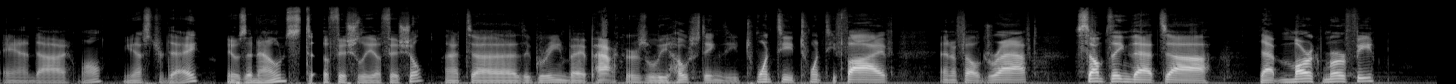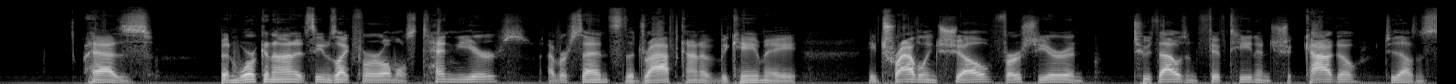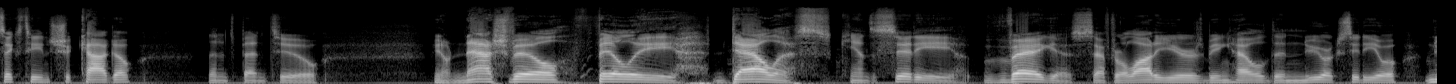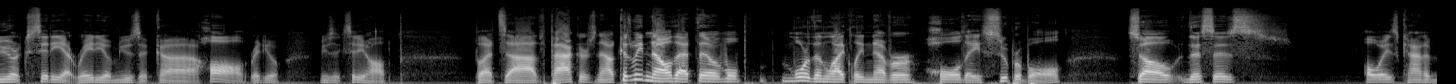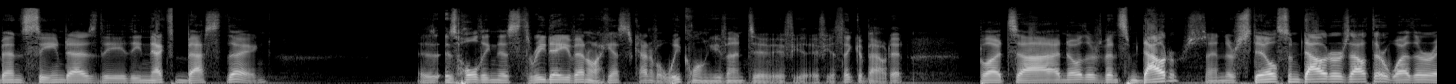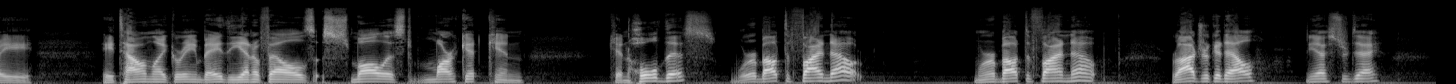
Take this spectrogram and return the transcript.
And uh, well, yesterday it was announced, officially official, that uh, the Green Bay Packers will be hosting the 2025 NFL Draft. Something that uh, that Mark Murphy has been working on. It seems like for almost 10 years, ever since the draft kind of became a a traveling show. First year in 2015 in Chicago, 2016 Chicago. Then it's been to you know, Nashville, Philly, Dallas, Kansas City, Vegas. After a lot of years being held in New York City, New York City at Radio Music uh, Hall, Radio Music City Hall. But uh, the Packers now, because we know that they will more than likely never hold a Super Bowl, so this has always kind of been seemed as the the next best thing is, is holding this three day event, or I guess kind of a week long event if you if you think about it. But uh, I know there's been some doubters, and there's still some doubters out there whether a a town like Green Bay, the NFL's smallest market, can can hold this. We're about to find out. We're about to find out. Roger Goodell yesterday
